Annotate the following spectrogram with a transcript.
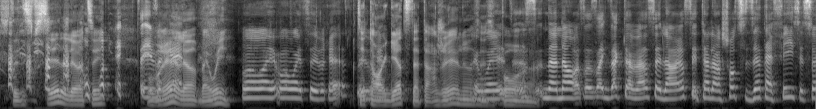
C'était- difficile, là, tu sais. Ouais, c'est vrai, vrai. là, ben oui. Oui, oui, oui, ouais, c'est vrai. C'est. Target, c'était Target, là. Ouais, pas... euh. Non, non, c'est ça, exactement. C'est leur, c'était leur chose. Tu disais, ta fille, c'est ça,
